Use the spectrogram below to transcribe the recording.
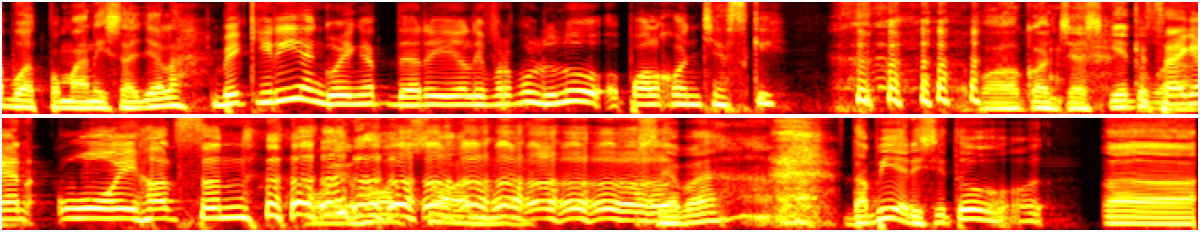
buat pemanis aja lah Bek kiri yang gue ingat dari Liverpool dulu Paul Konchesky. Paul Konchesky itu Kesayangan Woy Hudson. Roy Hodgson. Siapa? Tapi ya di situ eh,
